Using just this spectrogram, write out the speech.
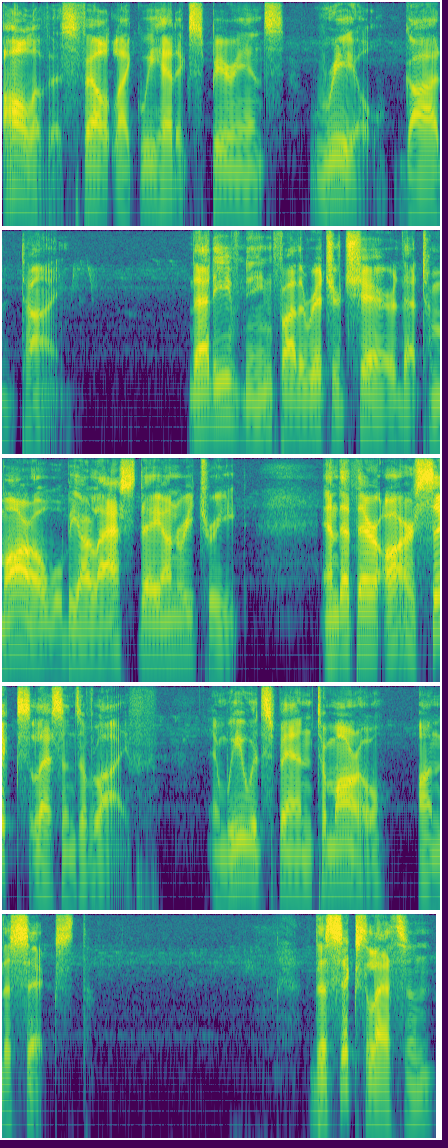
all of us felt like we had experienced real God time. That evening, Father Richard shared that tomorrow will be our last day on retreat and that there are six lessons of life, and we would spend tomorrow on the sixth. The sixth lesson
